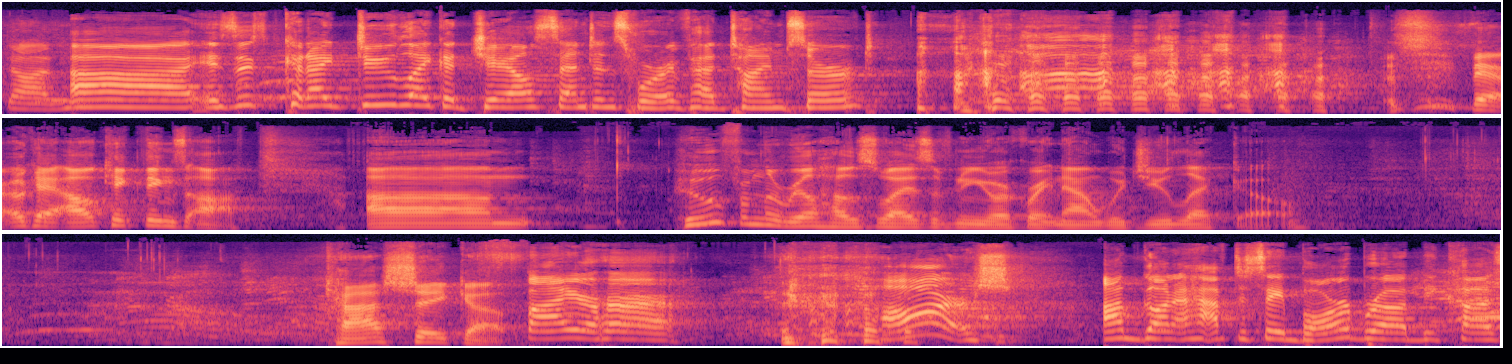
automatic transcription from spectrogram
Done. Uh, is this? Could I do like a jail sentence where I've had time served? Fair. Okay, I'll kick things off. Um, who from the Real Housewives of New York right now would you let go? Cash shakeup. Fire her. Harsh. I'm gonna have to say Barbara because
